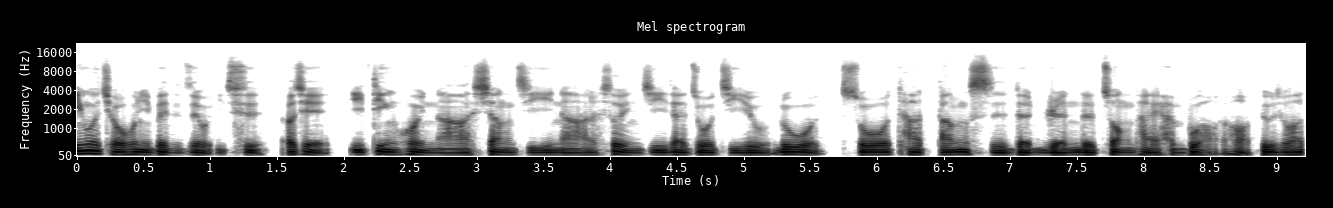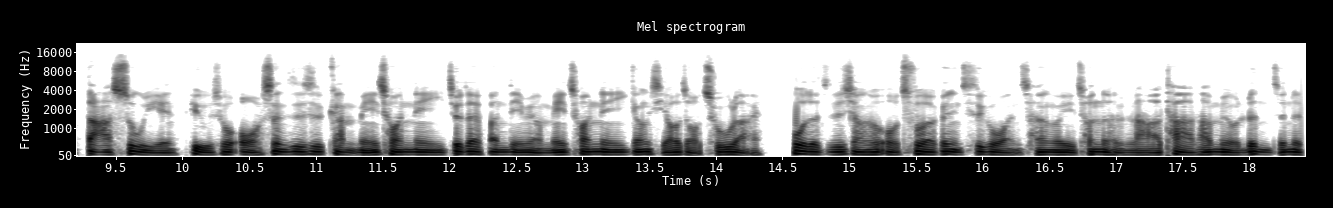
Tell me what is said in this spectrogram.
因为求婚一辈子只有一次，而且一定会拿相机、拿摄影机在做记录。如果说他当时的人的状态很不好的话，譬如说他大素颜，譬如说哦，甚至是干没穿内衣，就在饭店里面没穿内衣，刚洗好澡出来，或者只是想说哦，出来跟你吃个晚餐而已，穿得很邋遢，他没有认真的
